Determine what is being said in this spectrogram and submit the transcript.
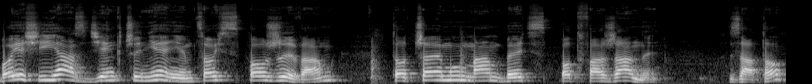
Bo jeśli ja z dziękczynieniem coś spożywam, to czemu mam być spotwarzany? Za to?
